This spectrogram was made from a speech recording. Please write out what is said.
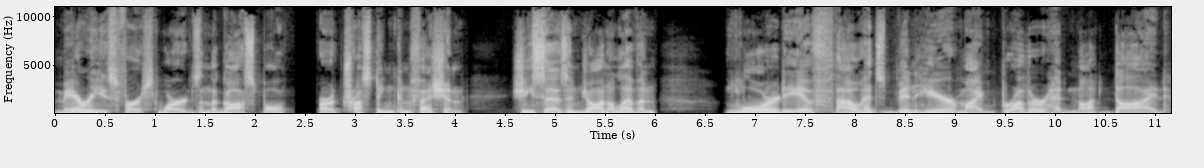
Mary's first words in the Gospel are a trusting confession. She says in John 11, Lord, if thou hadst been here, my brother had not died.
